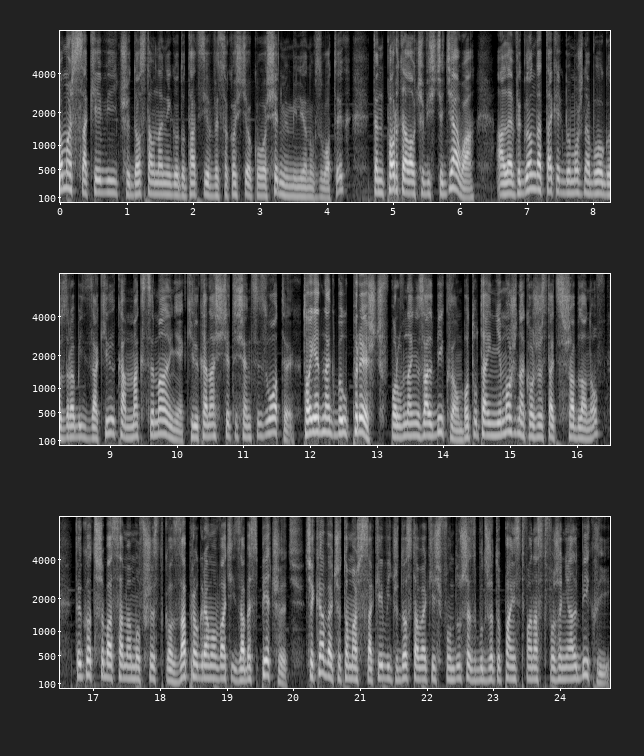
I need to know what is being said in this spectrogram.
Tomasz Sakiewicz dostał na niego dotację w wysokości około 7 milionów złotych. Ten portal oczywiście działa, ale wygląda tak, jakby można było go zrobić za kilka, maksymalnie kilkanaście tysięcy złotych. To jednak był pryszcz w porównaniu z Albiklą, bo tutaj nie można korzystać z szablonów, tylko trzeba samemu wszystko zaprogramować i zabezpieczyć. Ciekawe, czy Tomasz Sakiewicz dostał jakieś fundusze z budżetu państwa na stworzenie Albikli.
